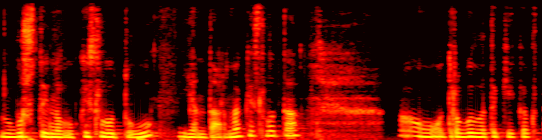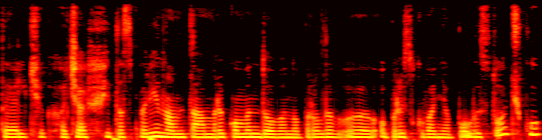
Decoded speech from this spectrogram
бурштинову кислоту, янтарна кислота. От, Робила такий коктейльчик, хоча фітоспоріном там рекомендовано пролив, оприскування по листочку,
